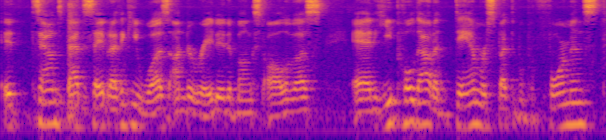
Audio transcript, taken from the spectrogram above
It sounds bad to say, but I think he was underrated amongst all of us, and he pulled out a damn respectable performance.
